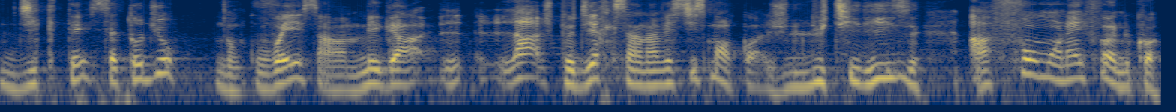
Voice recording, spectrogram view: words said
dicter cet audio. Donc vous voyez, c'est un méga. Là, je peux dire que c'est un investissement. Quoi. Je l'utilise à fond mon iPhone. Quoi.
